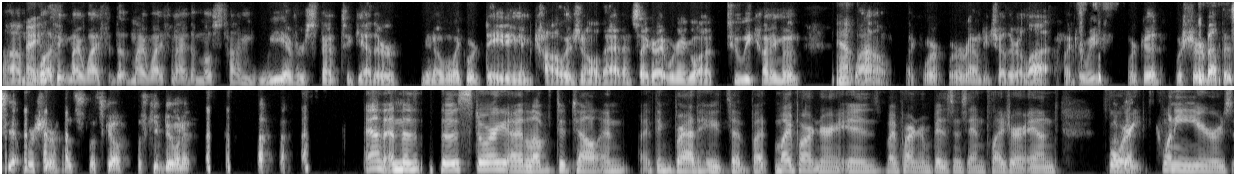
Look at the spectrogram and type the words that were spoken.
um, right. well i think my wife the, my wife and i the most time we ever spent together you know like we're dating in college and all that and it's like all right we're gonna go on a two week honeymoon yeah wow like we're, we're around each other a lot like are we we're good we're sure about this yeah we're sure let's let's go let's keep doing it and and the the story I love to tell, and I think Brad hates it, but my partner is my partner in business and pleasure, and for okay. 20 years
